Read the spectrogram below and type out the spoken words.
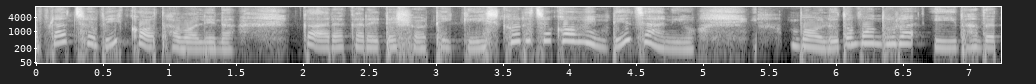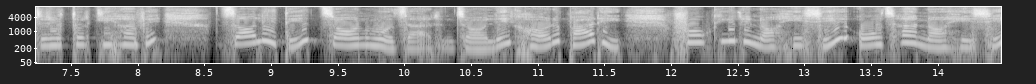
আপনার ছবি কথা বলে না। কারা কারা এটা সঠিক গেস করেছ কমেন্টে জানিও। বলো তো বন্ধুরা, এই ধাঁধাটার উত্তর কি হবে? জলেতে জন্ম যার, জলে ঘর বাড়ি, ফকির নহে সে, ওঝা নহে সে,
